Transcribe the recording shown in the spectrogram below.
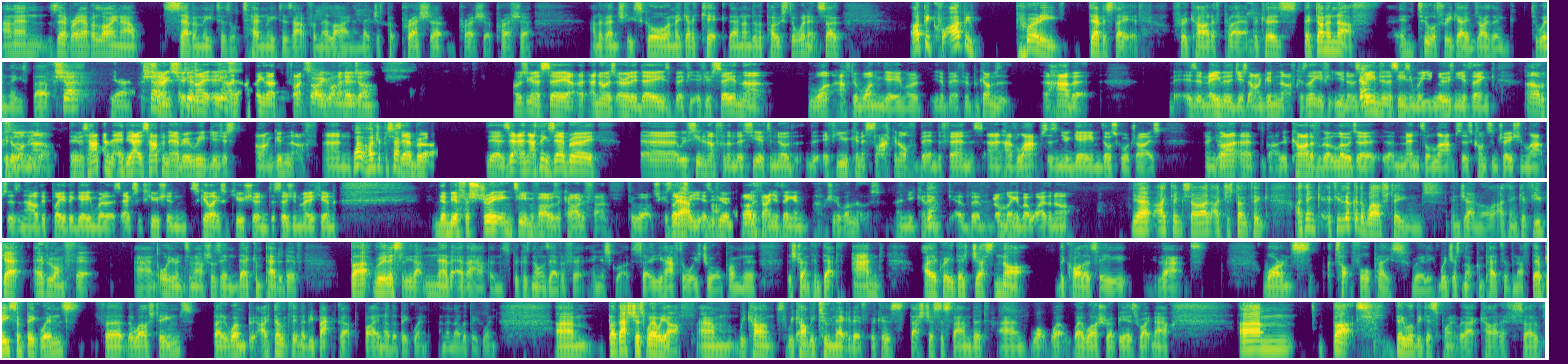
and then Zebre have a line out seven meters or ten meters out from their line, and they just put pressure, pressure, pressure, and eventually score. And they get a kick then under the post to win it. So I'd be I'd be pretty devastated for a Cardiff player because they've done enough in two or three games, I think, to win these. But Shank, yeah, Shank, just, I, just, I, think that's fine. Sorry, go on ahead, John. I was just going to say, I, I, know it's early days, but if you, if you're saying that what after one game, or you know, if it becomes a habit, is it maybe they just aren't good enough? Because I think if you know, there's yeah. games in a season where you lose and you think, oh, we could have won that. If it's happening, if it's happening every week, you just aren't good enough. And no, hundred percent. Zebre, yeah, and I think Zebre, uh, we've seen enough of them this year to know that if you kind of slacken off a bit in defence and have lapses in your game, they'll score tries. And yeah. uh, Cardiff have got loads of uh, mental lapses, concentration lapses, and how they play the game, whether it's execution, skill execution, decision making. There'd be a frustrating team if I was a Cardiff fan to watch because, like yeah. as if you're a Cardiff fan, you're thinking, oh, "We should have won those," and you kind of yeah. a bit of grumbling about why they're not. Yeah, I think so. I, I, just don't think. I think if you look at the Welsh teams in general, I think if you get everyone fit and all your internationals in, they're competitive. But realistically, that never ever happens because no one's ever fit in your squad. So you have to always draw upon the the strength and depth. And I agree, there's just not the quality that warrants a top four place. Really, we're just not competitive enough. There'll be some big wins for the Welsh teams, but it won't be. I don't think they'll be backed up by another big win and another big win. Um, but that's just where we are. Um, we can't we can't be too negative because that's just a standard and what, what where Welsh rugby is right now. Um, but they will be disappointed with that Cardiff. So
